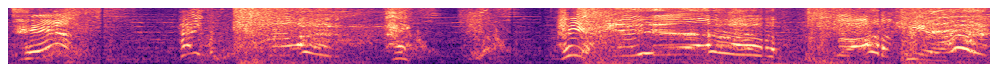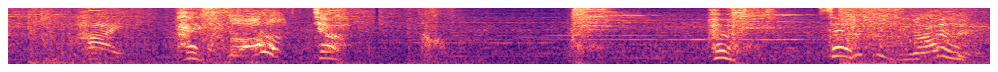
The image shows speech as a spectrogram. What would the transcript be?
Tap. Hey. Hey. Here. Hi. This is nothing.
